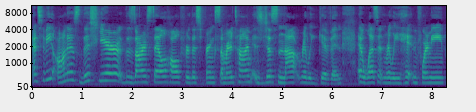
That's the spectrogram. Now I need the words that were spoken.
and to be honest this year the zara sale haul for the spring summertime is just not really given. It wasn't really hitting for me.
